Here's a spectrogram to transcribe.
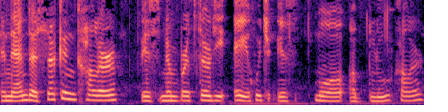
And then the second color is number 38, which is more a blue color.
